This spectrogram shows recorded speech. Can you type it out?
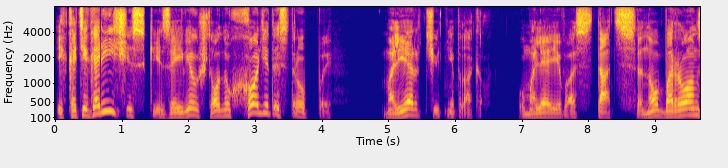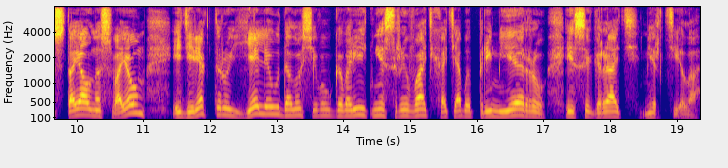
и категорически заявил, что он уходит из труппы. Мольер чуть не плакал, умоляя его остаться, но барон стоял на своем, и директору еле удалось его уговорить не срывать хотя бы премьеру и сыграть Миртила.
